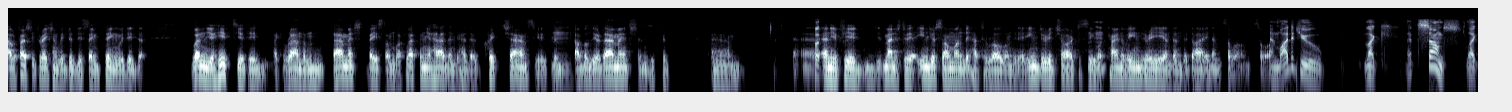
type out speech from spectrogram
our first iteration we did the same thing. We did when you hit, you did like a random damage based on what weapon you had, and you had a crit chance. You could mm. double your damage, and you could Um, uh, and if you manage to injure someone, they have to roll on the injury chart to see mm-hmm. what kind of injury, and then they died, and so on, so on. And why did you like? That sounds like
